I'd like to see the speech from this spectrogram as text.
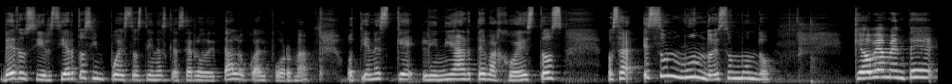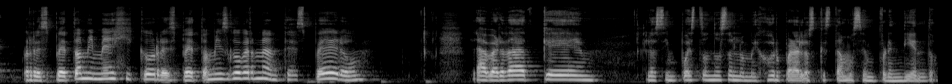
deducir ciertos impuestos tienes que hacerlo de tal o cual forma o tienes que linearte bajo estos. O sea, es un mundo, es un mundo que obviamente respeto a mi México, respeto a mis gobernantes, pero la verdad que los impuestos no son lo mejor para los que estamos emprendiendo.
